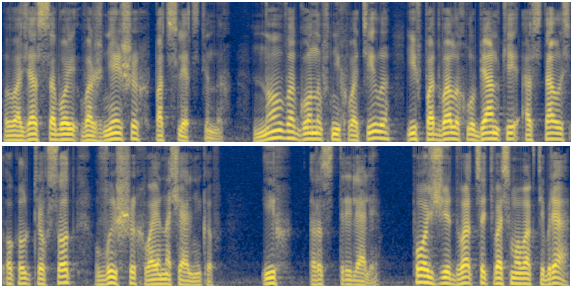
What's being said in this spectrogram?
вывозя с собой важнейших подследственных. Но вагонов не хватило, и в подвалах Лубянки осталось около 300 высших военачальников. Их расстреляли. Позже, 28 октября,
